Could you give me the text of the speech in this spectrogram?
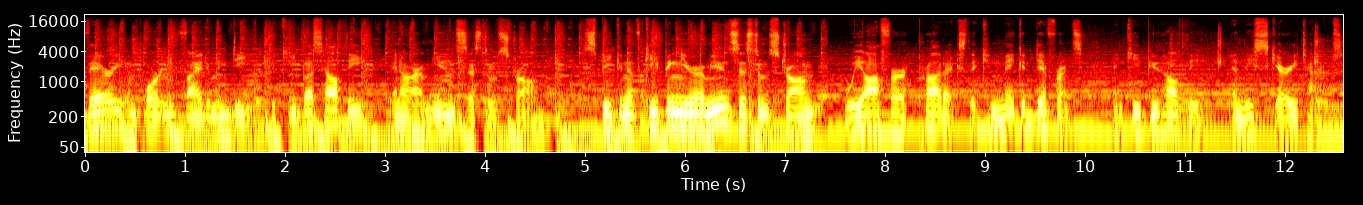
very important vitamin D to keep us healthy and our immune system strong. Speaking of keeping your immune system strong, we offer products that can make a difference and keep you healthy in these scary times.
